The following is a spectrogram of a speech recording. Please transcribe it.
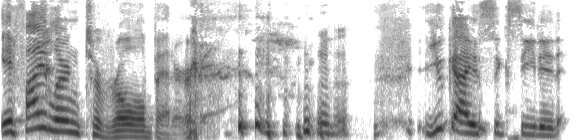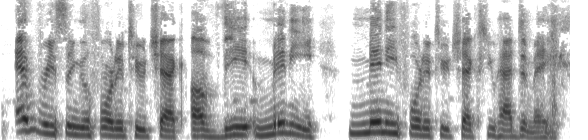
If I learn to roll better, you guys succeeded every single fortitude check of the many, many fortitude checks you had to make.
